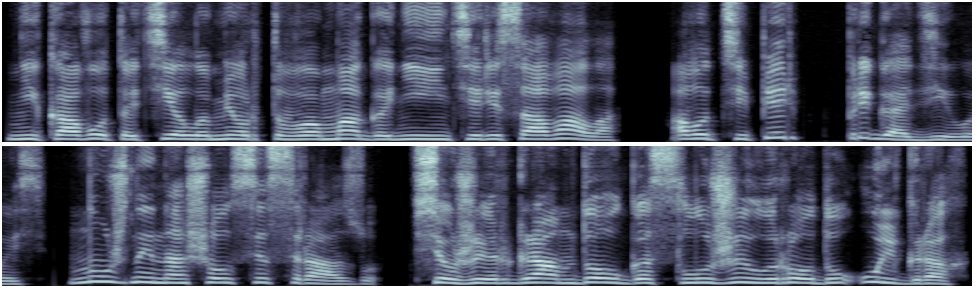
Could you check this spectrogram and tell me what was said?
никого-то тело мертвого мага не интересовало, а вот теперь Пригодилось. Нужный нашелся сразу. Все же Ирграм долго служил роду Ульграх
